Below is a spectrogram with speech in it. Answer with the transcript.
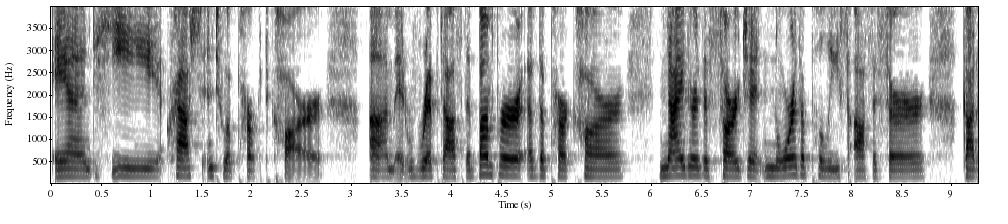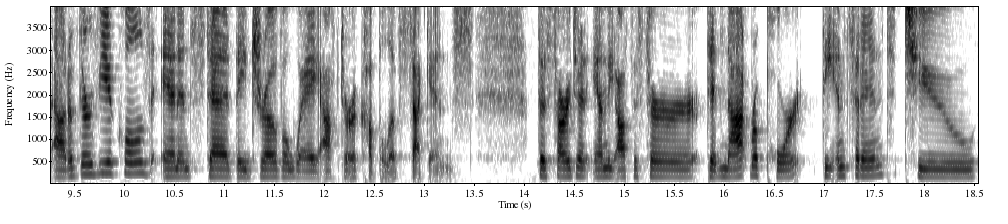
and he crashed into a parked car. Um, it ripped off the bumper of the parked car. Neither the sergeant nor the police officer got out of their vehicles, and instead they drove away after a couple of seconds. The sergeant and the officer did not report the incident to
